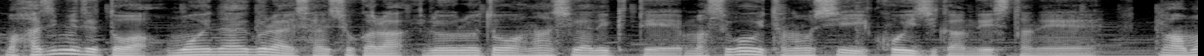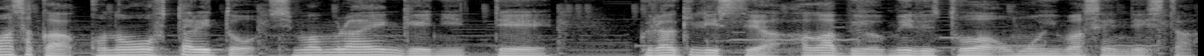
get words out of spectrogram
まあ、初めてとは思えないぐらい最初から色々とお話ができて、まあ、すごい楽しい濃い時間でしたね。まあ、まさかこのお二人と島村園芸に行って、グラキリスやアガベを見るとは思いませんでした。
